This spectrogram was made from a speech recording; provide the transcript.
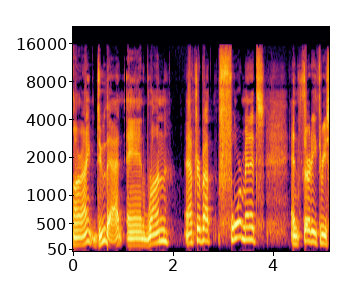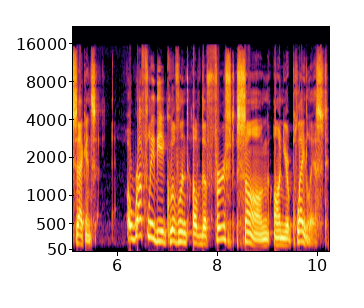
All right, do that and run after about four minutes and 33 seconds, uh, roughly the equivalent of the first song on your playlist.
